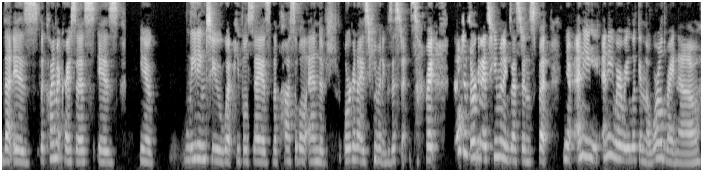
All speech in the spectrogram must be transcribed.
that is the climate crisis is you know leading to what people say is the possible end of organized human existence right not just organized human existence but you know any anywhere we look in the world right now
